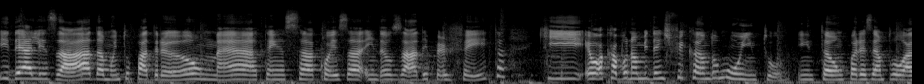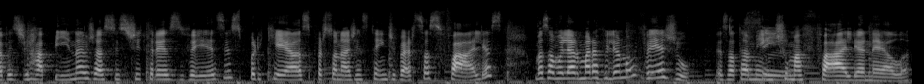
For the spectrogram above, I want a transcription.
idealizada, muito padrão, né? Tem essa coisa endeusada e perfeita que eu acabo não me identificando muito. Então, por exemplo, Aves de Rapina eu já assisti três vezes, porque as personagens têm diversas falhas, mas a Mulher Maravilha eu não vejo exatamente Sim. uma falha nela.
